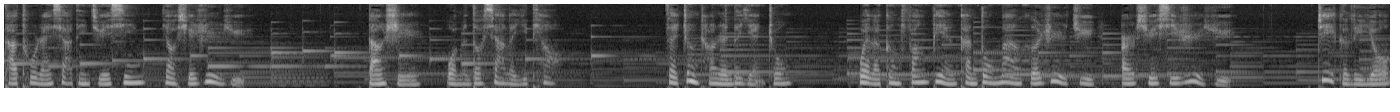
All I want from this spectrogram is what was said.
他突然下定决心要学日语。当时我们都吓了一跳。在正常人的眼中，为了更方便看动漫和日剧而学习日语，这个理由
